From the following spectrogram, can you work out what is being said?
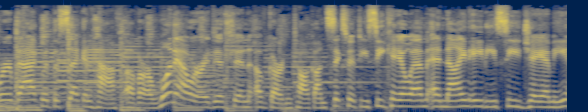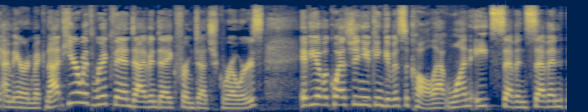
We're back with the second half of our one hour edition of Garden Talk on 650 CKOM and 980 CJME. I'm Aaron McNutt here with Rick vanDuyvendyk from Dutch Growers. If you have a question, you can give us a call at 1 877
